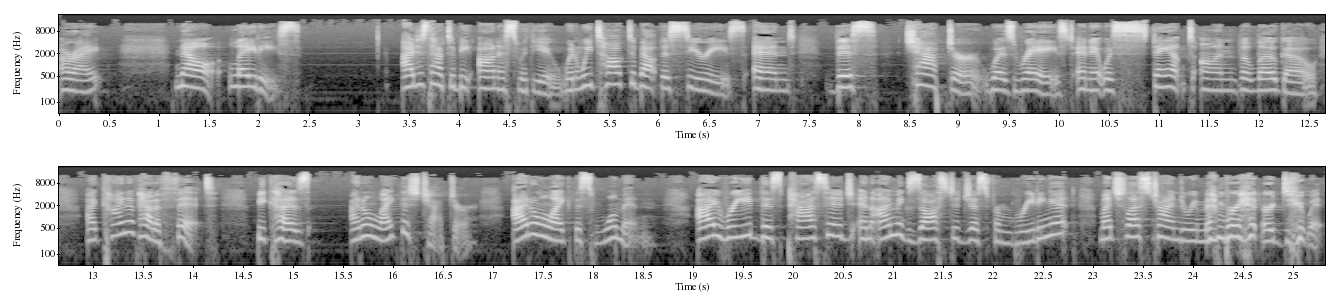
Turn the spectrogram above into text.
All right? Now, ladies, I just have to be honest with you. When we talked about this series and this chapter was raised and it was stamped on the logo, I kind of had a fit because I don't like this chapter. I don't like this woman. I read this passage and I'm exhausted just from reading it, much less trying to remember it or do it.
